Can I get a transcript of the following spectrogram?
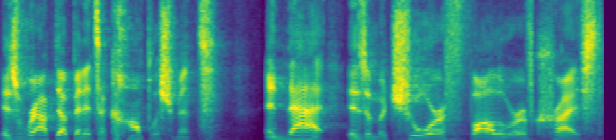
is wrapped up in its accomplishment. And that is a mature follower of Christ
